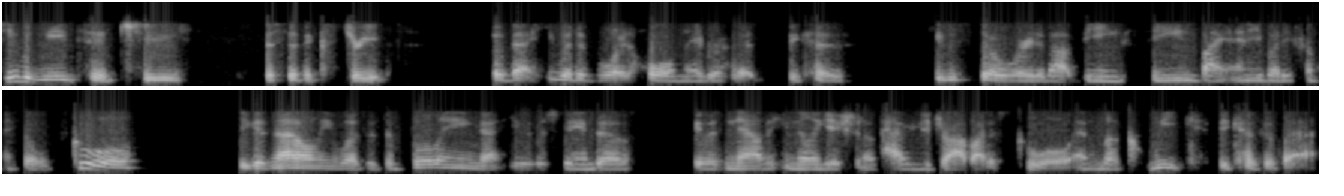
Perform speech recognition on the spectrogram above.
she would need to choose specific streets so that he would avoid whole neighborhoods because he was so worried about being seen by anybody from his old school because not only was it the bullying that he was ashamed of, it was now the humiliation of having to drop out of school and look weak because of that.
